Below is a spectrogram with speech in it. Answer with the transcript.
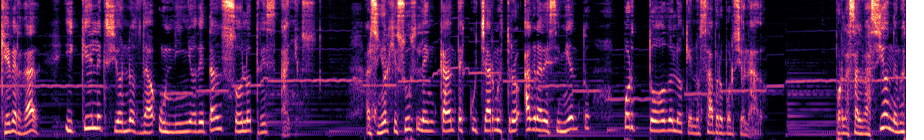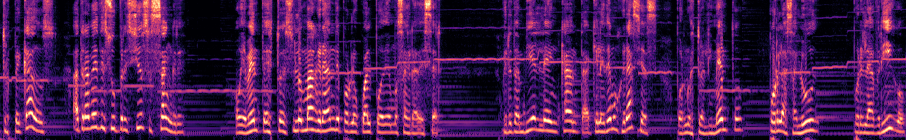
¡Qué verdad! ¿Y qué lección nos da un niño de tan solo tres años? Al Señor Jesús le encanta escuchar nuestro agradecimiento por todo lo que nos ha proporcionado. Por la salvación de nuestros pecados a través de su preciosa sangre. Obviamente esto es lo más grande por lo cual podemos agradecer. Pero también le encanta que le demos gracias por nuestro alimento, por la salud, por el abrigo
